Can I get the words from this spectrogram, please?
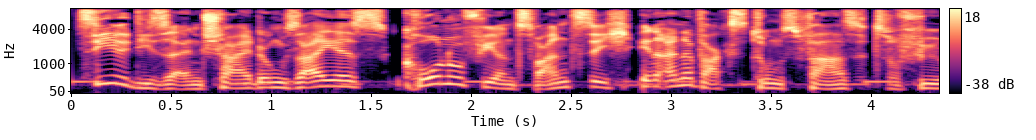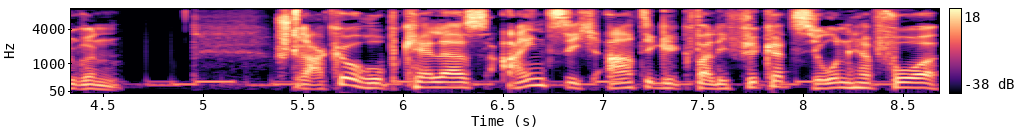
Ziel dieser Entscheidung sei es, Chrono24 in eine Wachstumsphase zu führen. Stracke hob Kellers einzigartige Qualifikation hervor,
